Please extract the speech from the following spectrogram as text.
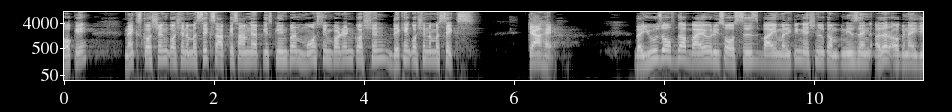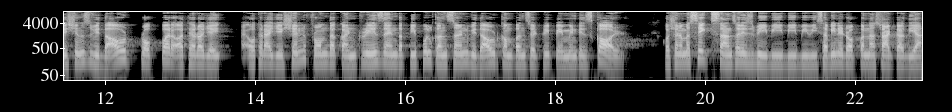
okay next question question number six आपके सामने आपकी स्क्रीन पर मोस्ट इंपॉर्टेंट क्वेश्चन देखें क्वेश्चन नंबर सिक्स क्या है? The use of the bioresources by multinational companies and other organizations without proper authorization from the countries and the people concerned without compensatory payment is called question number six answer is B B B B B सभी ने ड्रॉप करना स्टार्ट कर दिया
